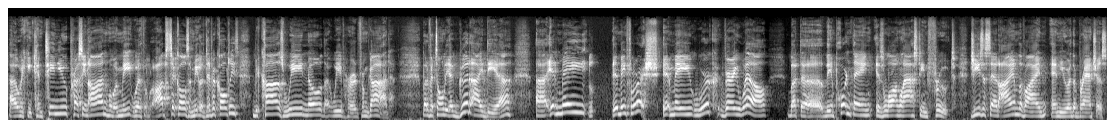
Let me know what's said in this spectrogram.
Uh, we can continue pressing on when we meet with obstacles and meet with difficulties because we know that we've heard from God. But if it's only a good idea, uh, it may it may flourish. It may work very well but the, the important thing is long lasting fruit. Jesus said, I am the vine and you are the branches.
